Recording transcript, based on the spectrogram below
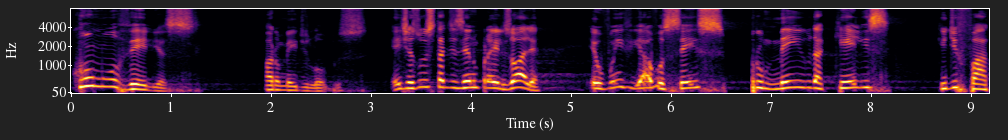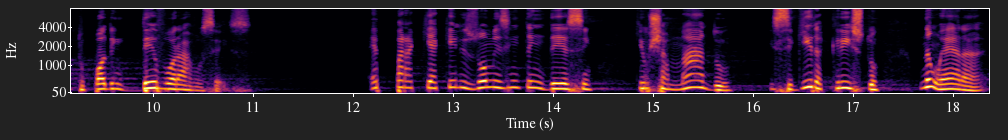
como ovelhas para o meio de lobos. E Jesus está dizendo para eles: Olha, eu vou enviar vocês para o meio daqueles que de fato podem devorar vocês. É para que aqueles homens entendessem que o chamado e seguir a Cristo não era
